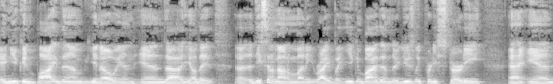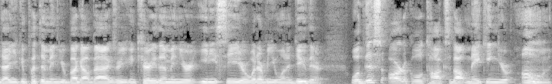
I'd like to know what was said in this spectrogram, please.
and you can buy them, you know, in and uh, you know they uh, a decent amount of money, right? But you can buy them. They're usually pretty sturdy and uh, you can put them in your bug out bags or you can carry them in your EDC or whatever you want to do there. Well, this article talks about making your own,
